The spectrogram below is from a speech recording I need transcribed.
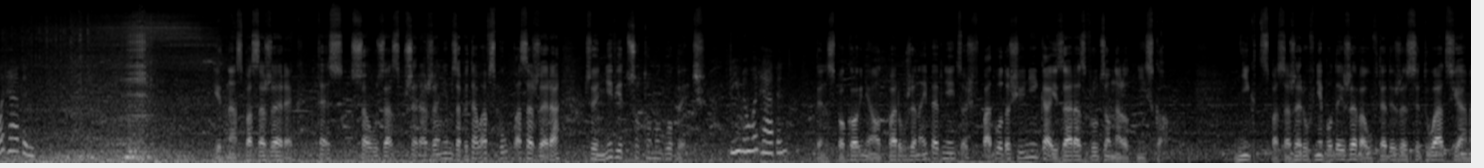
What happened? Jedna z pasażerek, Tess Souza, z przerażeniem zapytała współpasażera, czy nie wie, co to mogło być. Do you know what happened? ten spokojnie odparł, że najpewniej coś wpadło do silnika i zaraz wrócą na lotnisko. Nikt z pasażerów nie podejrzewał wtedy, że sytuacja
